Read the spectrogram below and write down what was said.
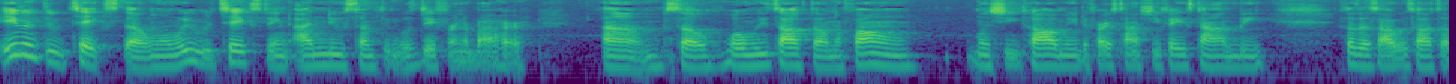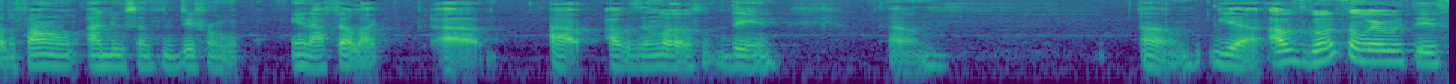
Even through text though, when we were texting, I knew something was different about her. Um, so when we talked on the phone, when she called me the first time she FaceTimed me, because that's how we talked on the phone, I knew something different, and I felt like uh, I I was in love then. Um, um, yeah, I was going somewhere with this.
